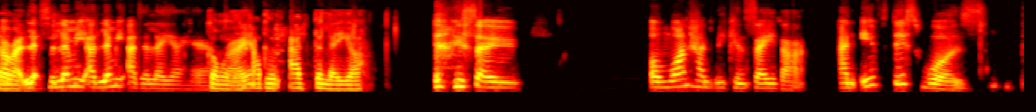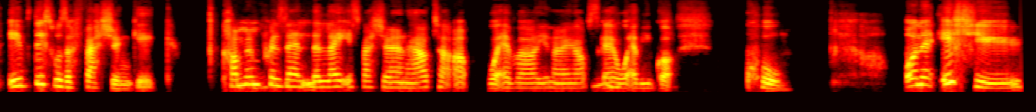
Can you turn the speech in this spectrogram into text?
Um, all right, let, so let me add let me add a layer here. Go on, right? add, add the layer. so on one hand we can say that and if this was if this was a fashion gig come and present the latest fashion how to up whatever you know upscale mm. whatever you've got cool on an issue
